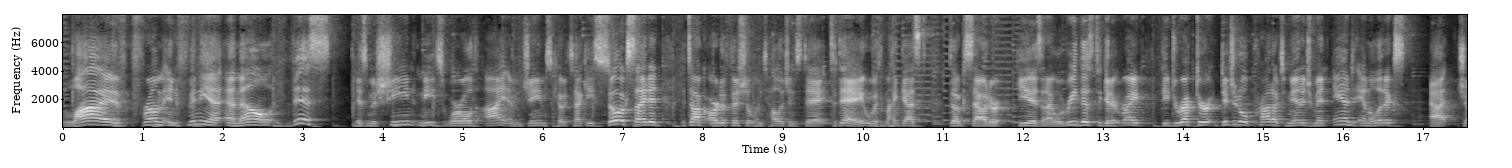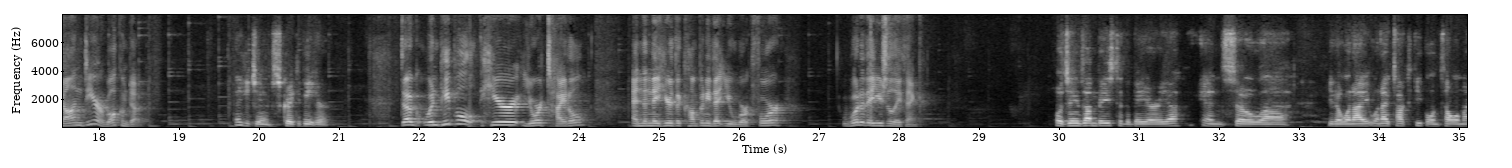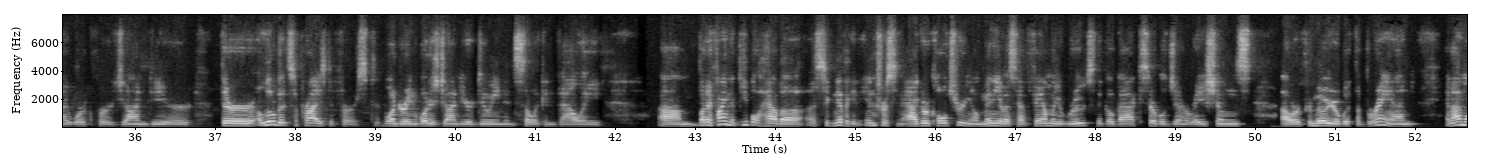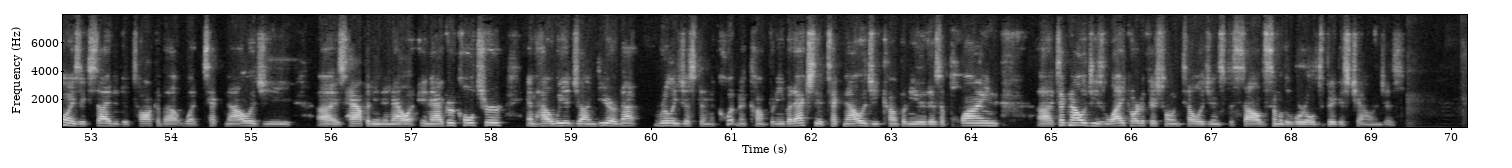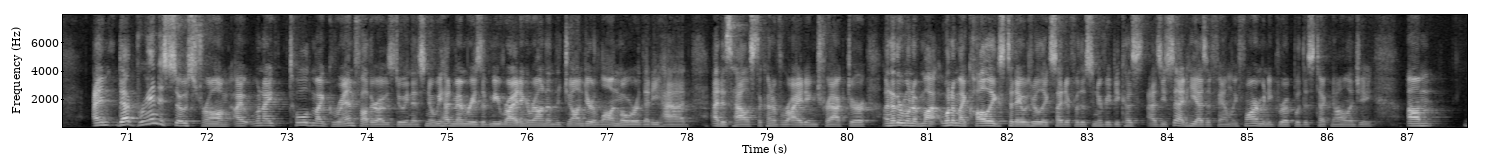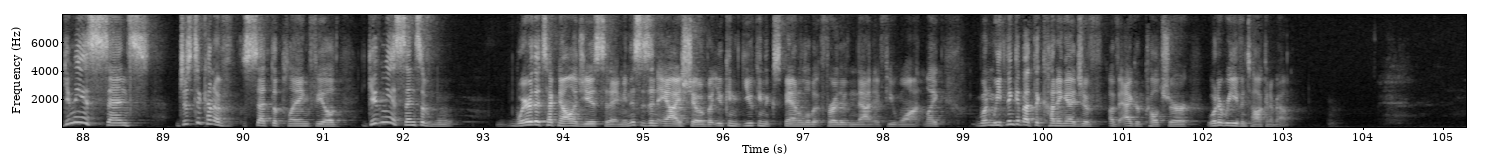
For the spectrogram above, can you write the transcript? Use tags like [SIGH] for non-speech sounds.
Live from Infinia ML, this is Machine Meets World. I am James Kotecki. So excited to talk artificial intelligence day, today with my guest, Doug Sauter. He is, and I will read this to get it right, the Director, Digital Product Management and Analytics at John Deere. Welcome, Doug. Thank you, James. Great to be here. Doug, when people hear your title and then they hear the company that you work for, what do they usually think? Well, James, I'm based in the Bay Area, and so uh, you know when I when I talk to people and tell them I work for John Deere, they're a little bit surprised at first, wondering what is John Deere doing in Silicon Valley. Um, but I find that people have a, a, significant interest in agriculture. You know, many of us have family roots that go back several generations, uh, are familiar with the brand, and I'm always excited to talk about what technology uh, is happening in, in agriculture and how we at John Deere not really just an equipment company, but actually a technology company that is applying uh, technologies like artificial intelligence to solve some of the world's biggest challenges. And that brand is so strong. I when I told my grandfather I was doing this, you know, we had memories of me riding around on the John Deere lawnmower that he had at his house, the kind of riding tractor. Another one of my one of my colleagues today was really excited for this interview because, as you said, he has a family farm and he grew up with this technology. Um, give me a sense, just to kind of set the playing field. Give me a sense of where the technology is today. I mean, this is an AI show, but you can you can expand a little bit further than that if you want. Like when we think about the cutting edge of, of agriculture, what are we even talking about?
